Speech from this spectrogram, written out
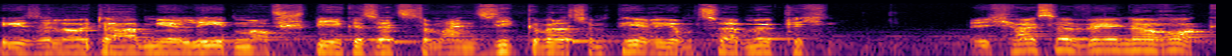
Diese Leute haben ihr Leben aufs Spiel gesetzt, um einen Sieg über das Imperium zu ermöglichen. Ich heiße Velner Rock.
